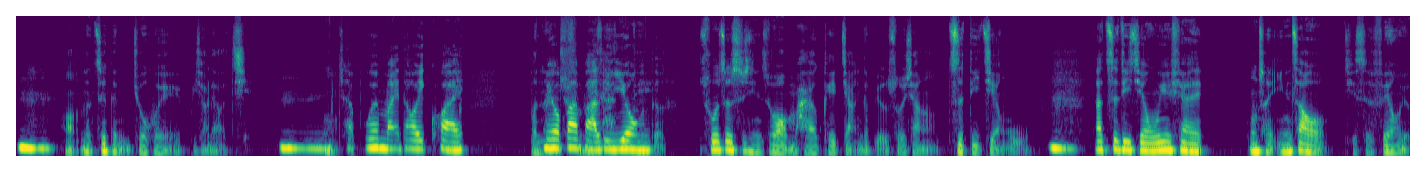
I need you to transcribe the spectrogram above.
嗯，哦，那这个你就会比较了解，嗯，才不会买到一块没有办法利用的。除了这事情之外，我们还有可以讲一个，比如说像自地建屋，嗯，那自地建屋，因为现在工程营造其实费用有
